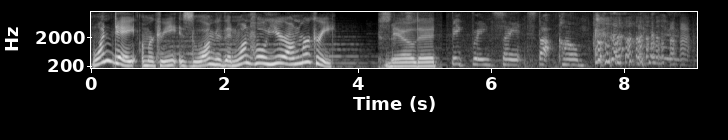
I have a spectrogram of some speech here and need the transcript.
one day on Mercury is longer than one whole year on Mercury. Nailed it. BigBrainScience.com.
